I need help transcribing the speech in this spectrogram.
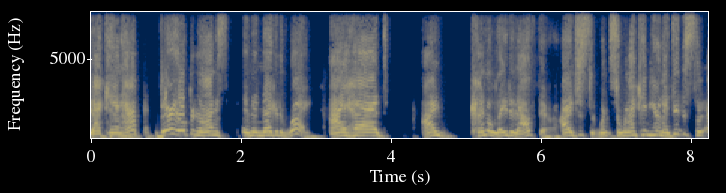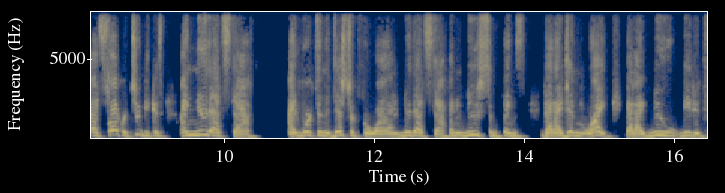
That can't happen. Very open and honest in a negative way. I had I kind of laid it out there. I just went, so when I came here and I did this at Slackwood too, because I knew that staff. I'd worked in the district for a while and knew that staff and I knew some things that I didn't like that I knew needed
